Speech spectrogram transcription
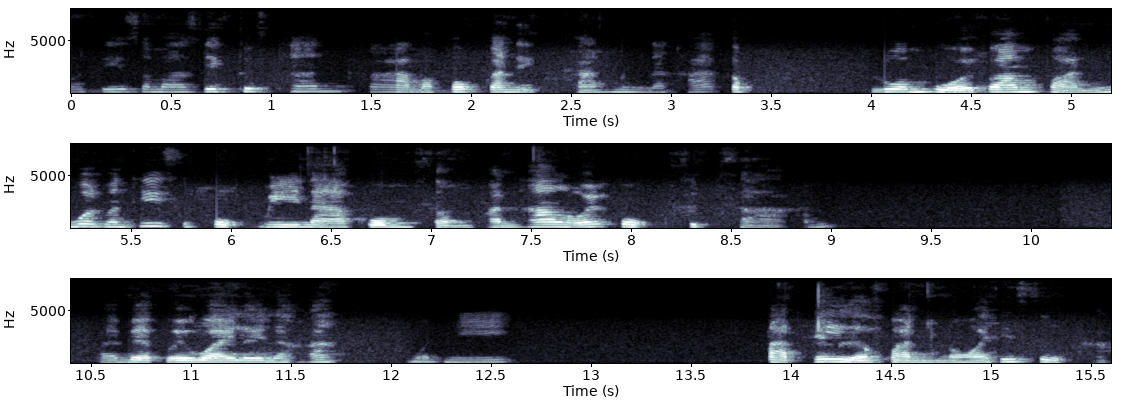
วัสดีสมาชิกทุกท่านค่ะ มาพบกันอีกครั้งหนึ่งนะคะ กับรวมหวยความฝันงวดวันที่ 16 มีนาคม 2563 ไปแบบไวๆเลยนะคะงวดนี้ ตัดให้เหลือฝันน้อยที่สุดค่ะ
